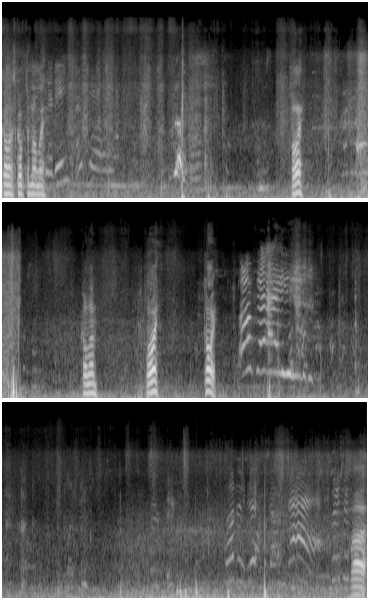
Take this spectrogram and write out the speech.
Come on, let's go up to mummy. Chloe? Come on. Chloe? Chloe? Where?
